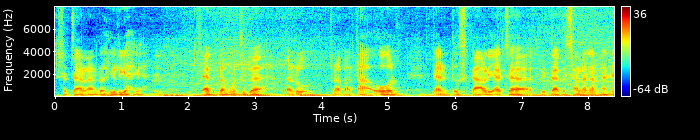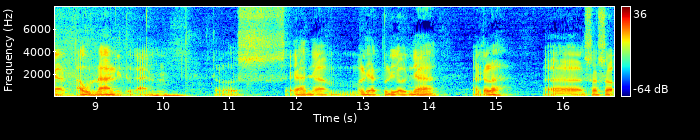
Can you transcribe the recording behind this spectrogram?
secara lahiriah ya. saya ketemu juga baru berapa tahun dan itu sekali aja kita ke sana kan hanya tahunan itu kan terus saya hanya melihat beliaunya adalah eh, sosok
